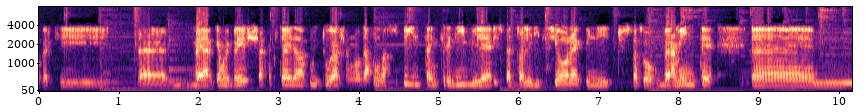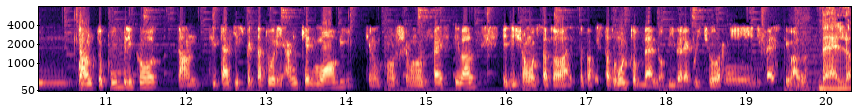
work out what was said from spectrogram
perché eh, Bergamo e Brescia, capitali della cultura, ci hanno dato una spinta incredibile rispetto all'edizione, quindi c'è stato veramente ehm, tanto pubblico, tanti, tanti, spettatori anche nuovi che non conoscevano il festival e diciamo è stato, è, stato, è stato, molto bello vivere quei giorni di festival. Bello.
